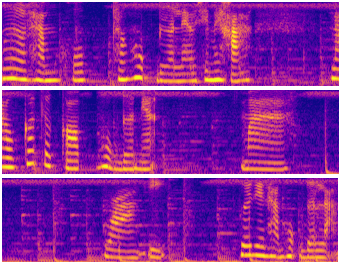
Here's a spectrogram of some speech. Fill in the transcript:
มื่อเราทำครบทั้ง 6 เดือนแล้วใช่ไหมคะ เราก็จะก๊อป6เดือนเนี้ยมาวางอีก เพื่อจะทำ6เดือนหลัง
